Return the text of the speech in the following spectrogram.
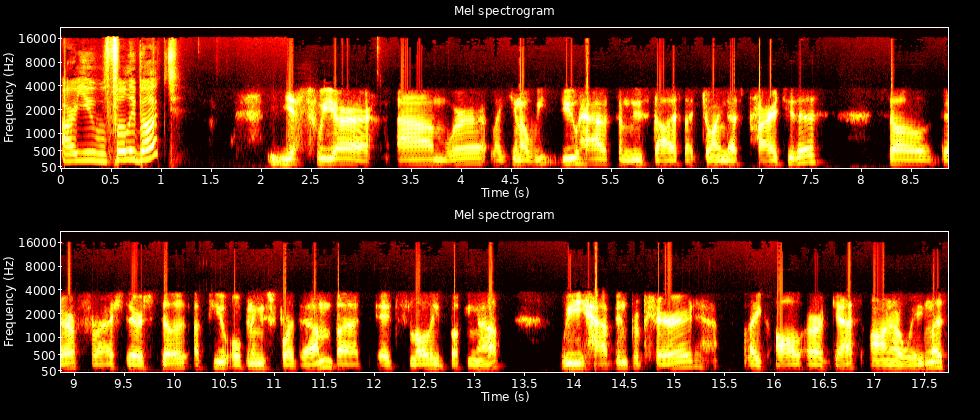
Are you fully booked? Yes, we are. Um, we're like, you know, we do have some new stylists that joined us prior to this. So they're fresh. There's still a few openings for them, but it's slowly booking up. We have been prepared, like all our guests on our waiting list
